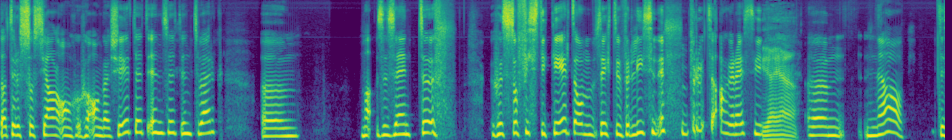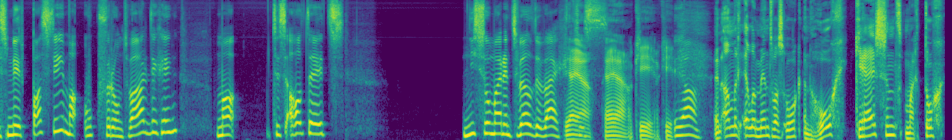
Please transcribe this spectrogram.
Dat er een sociale geëngageerdheid in zit in het werk. Ehm, maar ze zijn te gesofisticeerd om zich te verliezen in brute agressie. Ja, ja. Ehm, nou, het is meer passie, maar ook verontwaardiging. Maar het is altijd niet zomaar in het wilde weg. Ja, ja. Ja, ja, oké, oké. ja. Een ander element was ook een hoog, krijsend, maar toch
